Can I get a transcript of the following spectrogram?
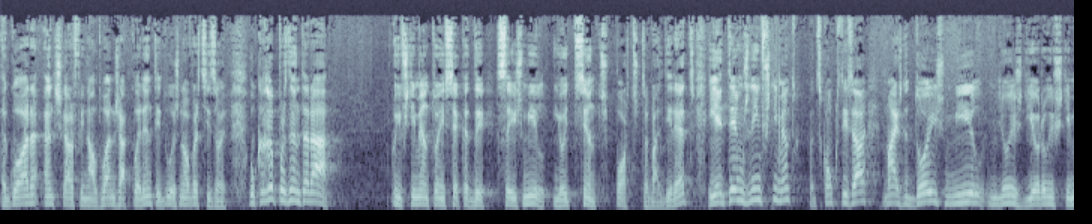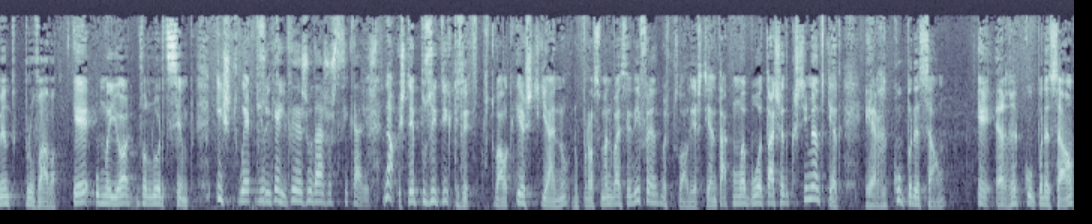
Agora, antes de chegar ao final do ano, já há 42 novas decisões. O que representará o investimento em cerca de 6.800 postos de trabalho diretos e, em termos de investimento, quando se concretizar, mais de 2 mil milhões de euros um investimento provável. É o maior valor de sempre. Isto é positivo. E o que é que ajuda a justificar isto? Não, isto é positivo. Quer dizer, Portugal este ano, no próximo ano vai ser diferente, mas Portugal este ano está com uma boa taxa de crescimento, que é, é a recuperação, é a recuperação,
